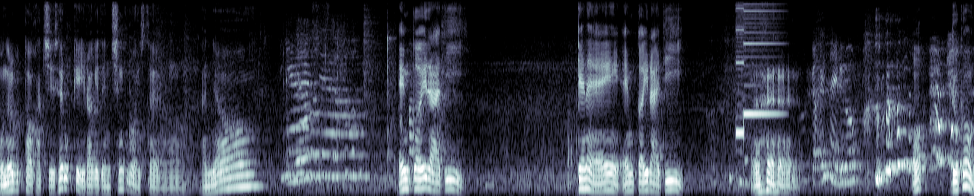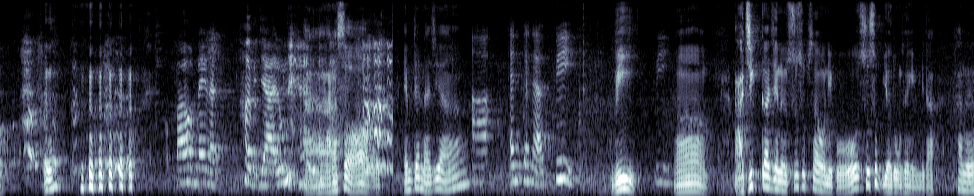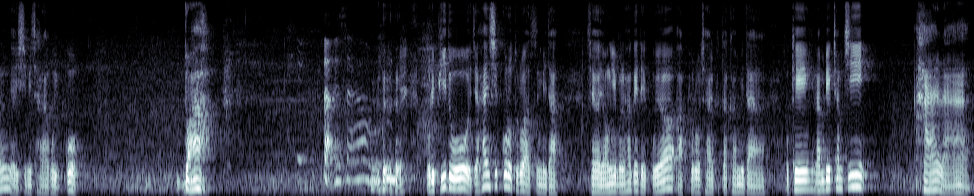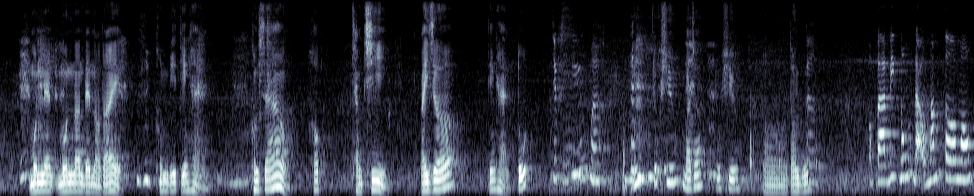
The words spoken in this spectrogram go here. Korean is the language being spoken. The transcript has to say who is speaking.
Speaker 1: 오늘부터 같이 새롭게 일하게 된 친구가 있어요. 안녕.
Speaker 2: 안녕하세요.
Speaker 1: Em cưới ra đi. Cái này em cưới ra đi.
Speaker 2: Cởi này được không?
Speaker 1: Ủa, được không? Ừ.
Speaker 2: Oppa hôm nay là hơi bị dài luôn nè.
Speaker 1: À, 알았어. Em tên là gì ạ?
Speaker 3: À, em tên là Vi
Speaker 1: Vi.
Speaker 3: Vi
Speaker 1: 어, 아직까지는 수습 사원이고 수습 여동생입니다. 하는 열심히 잘하고 있고 놔. 우리 비도 이제 한 식구로 들어왔습니다. 제가 영입을 하게 됐고요. 앞으로 잘 부탁합니다. 오케이, làm 참치. Tiếng Hàn. Không sao, học chăm chỉ. Bây giờ tiếng Hàn tốt.
Speaker 2: Chút xíu
Speaker 1: chút xíu. Mà sao? Chút xíu. Ờ tôi bún. Ờ.
Speaker 2: Ba biết bún đậu mắm tôm không?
